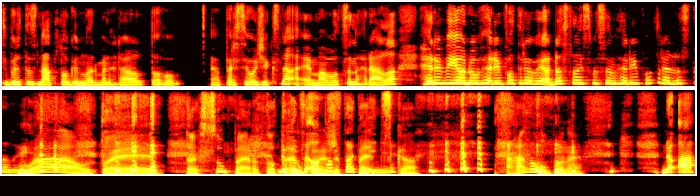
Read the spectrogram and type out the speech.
Ty budete znát, Logan Lerman hrál toho eh, Percyho Jacksona a Emma Watson hrála Hermionu v Harry Potterovi a dostali jsme sem Harry Pottera, dostali. Wow, to je, to je super, to, to je úplně, že pecka. Ano, úplně. no a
